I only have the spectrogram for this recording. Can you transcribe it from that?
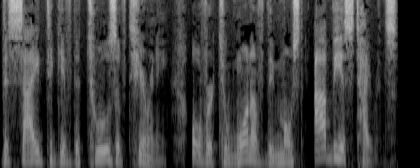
decide to give the tools of tyranny over to one of the most obvious tyrants.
